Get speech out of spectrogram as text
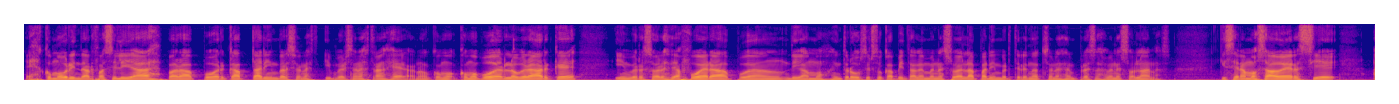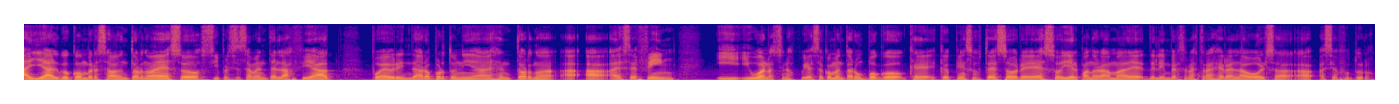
es cómo brindar facilidades para poder captar inversiones, inversión extranjera, ¿no? Cómo, cómo poder lograr que inversores de afuera puedan, digamos, introducir su capital en Venezuela para invertir en acciones de empresas venezolanas. Quisiéramos saber si ¿Hay algo conversado en torno a eso? Si precisamente la Fiat puede brindar oportunidades en torno a, ese fin. Y, bueno, si nos pudiese comentar un poco qué, piensa usted sobre eso y el panorama de, la inversión extranjera en la bolsa hacia futuro.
